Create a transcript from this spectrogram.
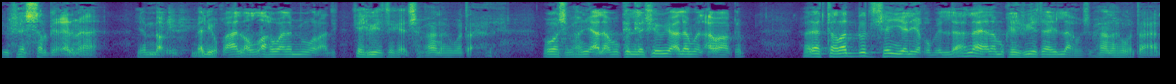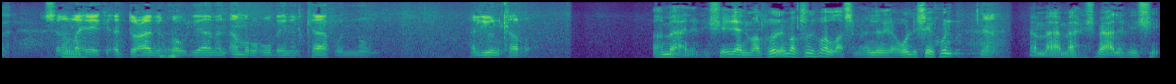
يفسر بغير ما ينبغي بل يقال الله اعلم بمرادك كيفيته سبحانه وتعالى. وهو سبحانه يعلم كل شيء ويعلم العواقب. فلا التردد شيء يليق بالله لا يعلم كيفيته إلا هو سبحانه وتعالى. أحسن الله إليك. الدعاء بقول يا من أمره بين الكاف والنون. هل ينكر؟ ما اعلم في شيء لأن المقصود المقصود هو الله سبحانه يقول لشيء كن نعم. ما ما فيش ما في شيء.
